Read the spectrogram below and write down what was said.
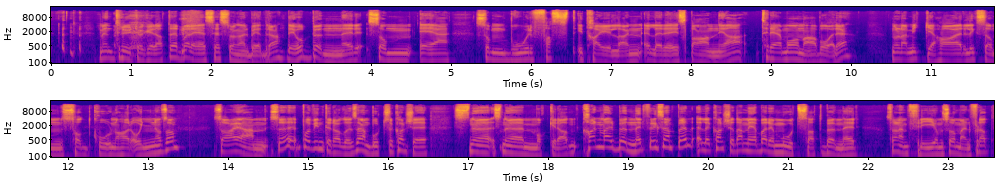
Men tror dere at det bare er sesongarbeidere? Det er jo bønder som, er, som bor fast i Thailand eller i Spania tre måneder av året. Når de ikke har liksom sådd korn og har ånd og sånn. Så er de, så på vinterhalvåret er de borte, så kanskje snø, snømokkerne kan være bønder, f.eks. Eller kanskje de er bare motsatt bønder. Så har de fri om sommeren. For at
